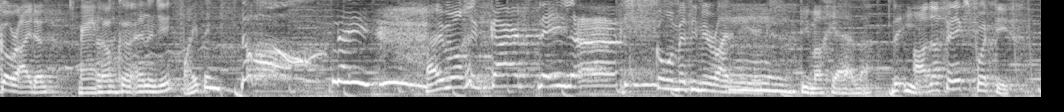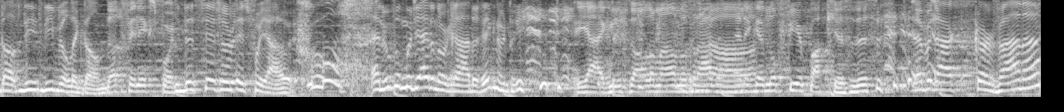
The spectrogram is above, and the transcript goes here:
Go Raiden. Welke energy? Fighting? Nee. Hij mag een kaart stelen. Kom maar met die Mirror EX. Die mag jij hebben. De EX. Ah, dat vind ik sportief. Dat, die, die wil ik dan. Dat vind ik sportief. De scissor is voor jou. En hoeveel moet jij er nog raden, Rick? Nog drie? Ja, ik moet ze allemaal nog raden. Nou. En ik heb nog vier pakjes, dus... We hebben daar Carvana.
